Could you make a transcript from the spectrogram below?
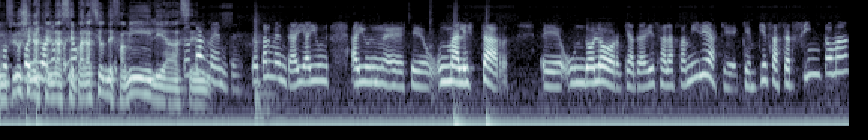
influyen hasta en la separación de familias. Totalmente, totalmente. Ahí hay un, hay un, este, un malestar eh, un dolor que atraviesa a las familias que, que empieza a ser síntoma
